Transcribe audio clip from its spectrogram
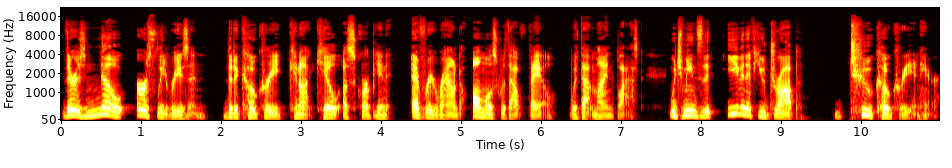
There is no earthly reason that a Kokri cannot kill a scorpion every round, almost without fail, with that mind blast. Which means that even if you drop two Kokri in here,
